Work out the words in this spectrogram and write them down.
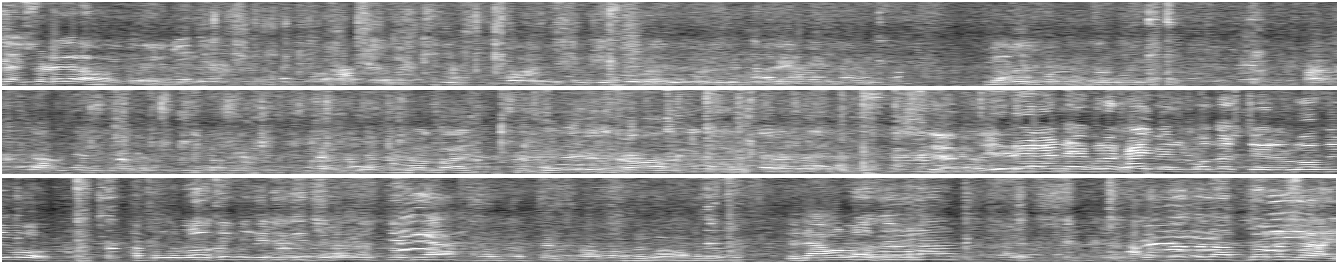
চারশো টাকা রাখো এগুলো খাইবেন পঞ্চাশ টাকা লস হইব। আপনাকে লস হইব দিচ্ছি টাকা দিয়া। চেষ্টা ভালো এটা না। আমার তো লাভ নাই।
